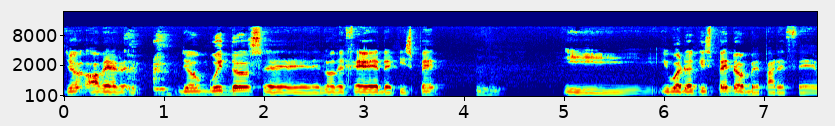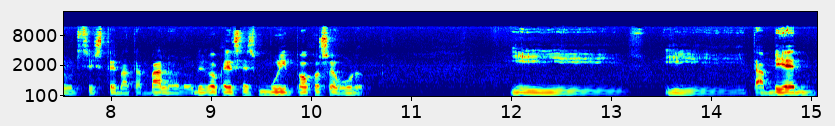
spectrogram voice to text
Yo, a ver, yo Windows eh, lo dejé en XP y, y bueno, XP no me parece un sistema tan malo. Lo único que es es muy poco seguro. Y, y también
